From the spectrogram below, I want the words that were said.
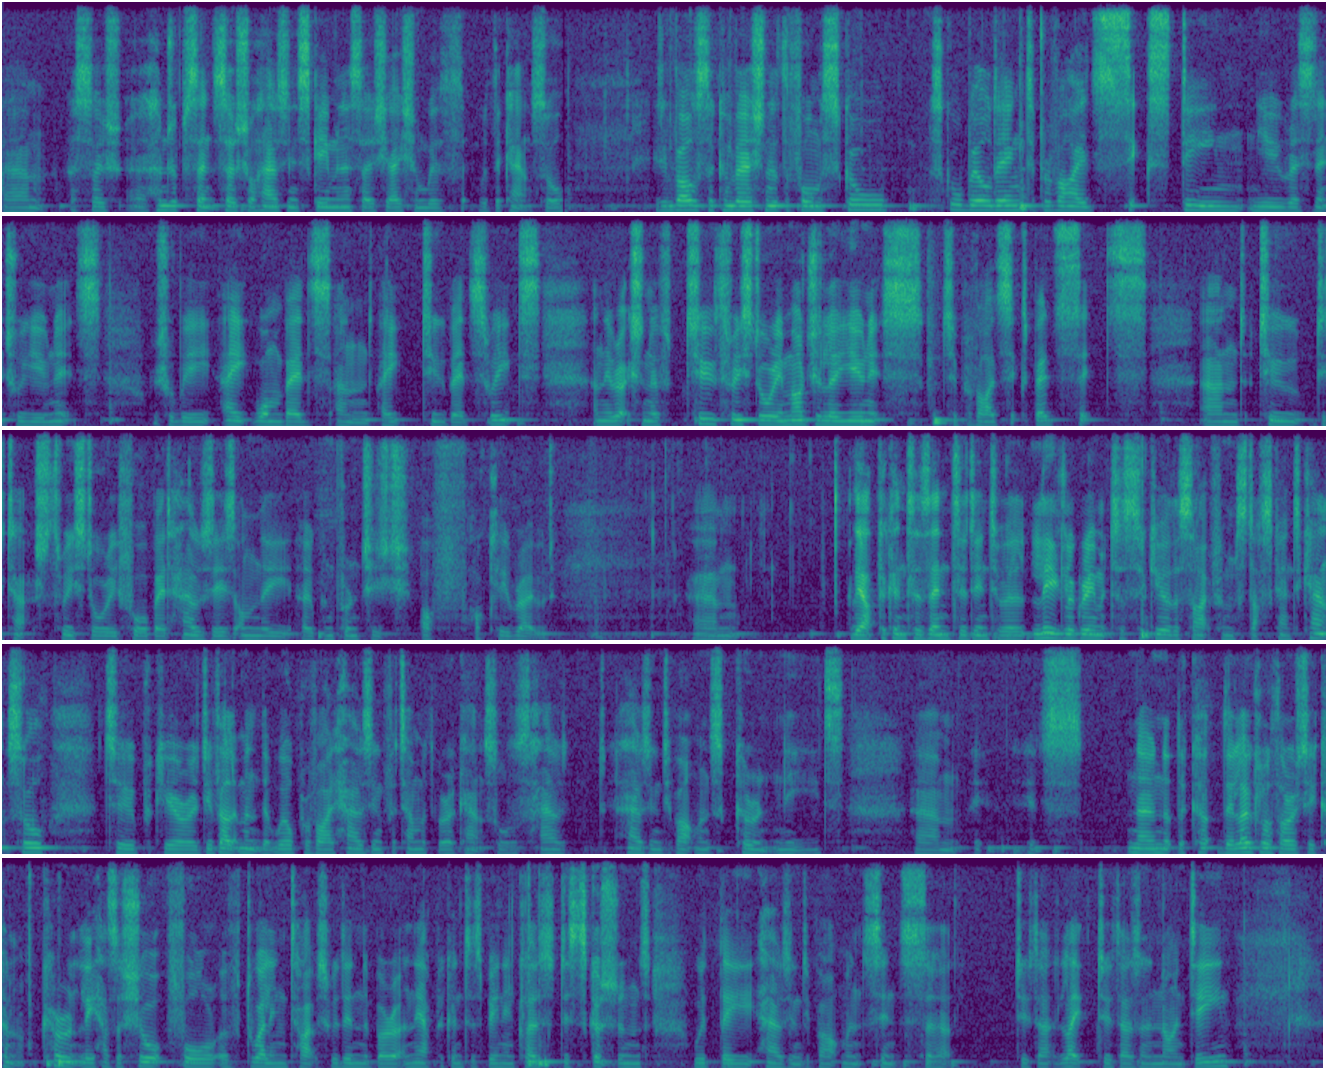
um, a 100% social housing scheme in association with, with the council. It involves the conversion of the former school, school building to provide 16 new residential units, which will be eight one-beds and eight two-bed suites, and the erection of two three story modular units to provide six bed sits, and two detached three-storey four-bed houses on the open frontage off Hockley Road. Um, the applicant has entered into a legal agreement to secure the site from Staffs County Council to procure a development that will provide housing for Tamworth Borough Council's housing department's current needs. Um, it, it's known that the, the local authority currently has a shortfall of dwelling types within the borough and the applicant has been in close discussions with the housing department since uh, two late 2019.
